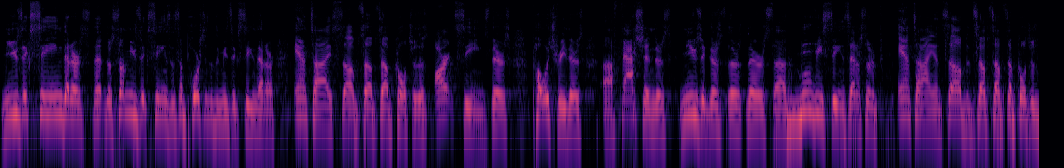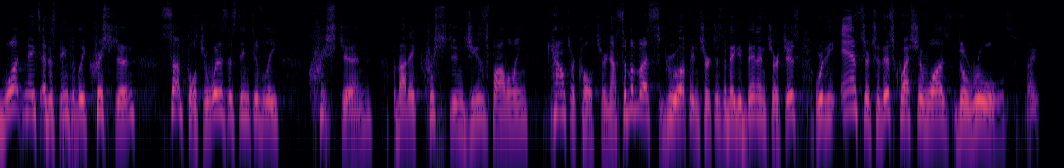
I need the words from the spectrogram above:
music scene that are there's some music scenes and some portions of the music scene that are anti-sub sub subculture. There's art scenes, there's poetry, there's uh, fashion, there's music, there's there's, there's uh, movie scenes that are sort of anti and sub and sub sub subcultures. What makes a distinctively Christian subculture? What is distinctively Christian about a Christian Jesus following counterculture. Now, some of us grew up in churches and maybe been in churches where the answer to this question was the rules, right?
